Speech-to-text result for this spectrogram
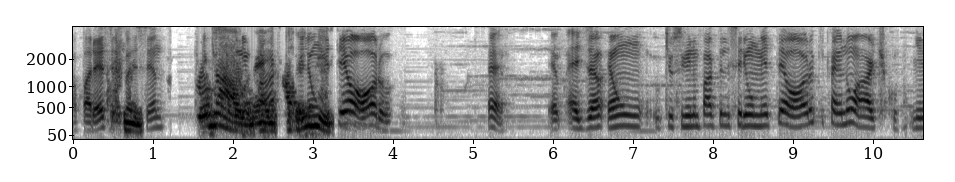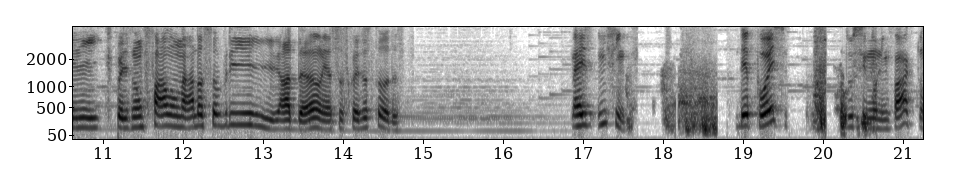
aparece ele aparecendo. O aula, né? impacto, ele é um meteoro. É. É, é, dizer- é um. O que o segundo impacto ele seria um meteoro que caiu no Ártico. E, e, tipo, eles não falam nada sobre Adão e essas coisas todas. Mas, enfim. Depois do segundo impacto,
